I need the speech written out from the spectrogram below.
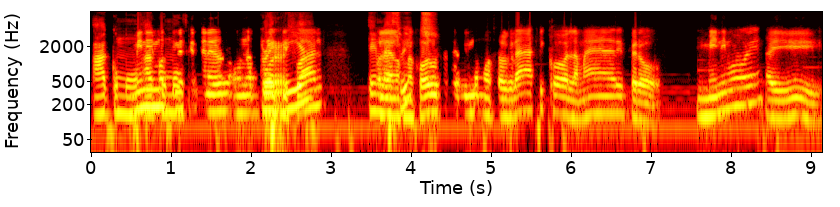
a como, a Mínimo como tienes que tener un upgrade visual. en o la a lo Switch, mejor usas el mismo motor gráfico, la madre, pero mínimo, güey, ahí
